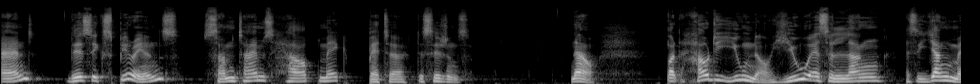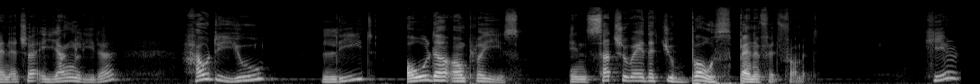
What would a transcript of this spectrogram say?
And this experience sometimes help make better decisions. Now, but how do you know, you as a young, as a young manager, a young leader, how do you lead older employees in such a way that you both benefit from it? Here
